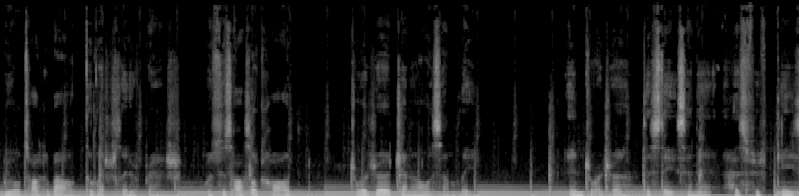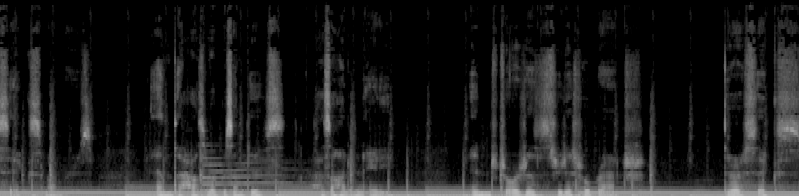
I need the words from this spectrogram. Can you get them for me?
we will talk about the legislative branch, which is also called Georgia General Assembly. In Georgia, the state senate has 56 members, and the House of Representatives has 180. In Georgia's judicial branch, there are six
